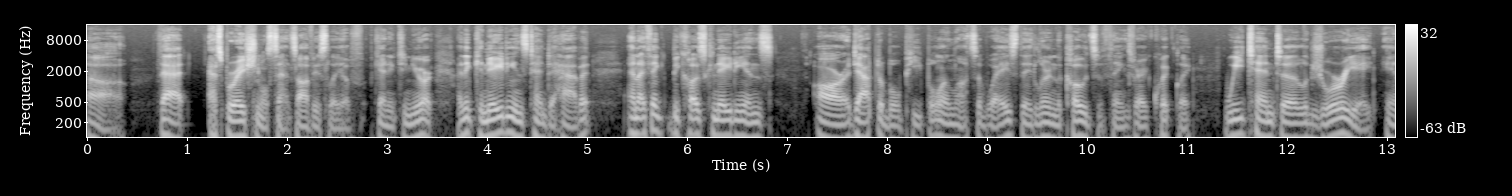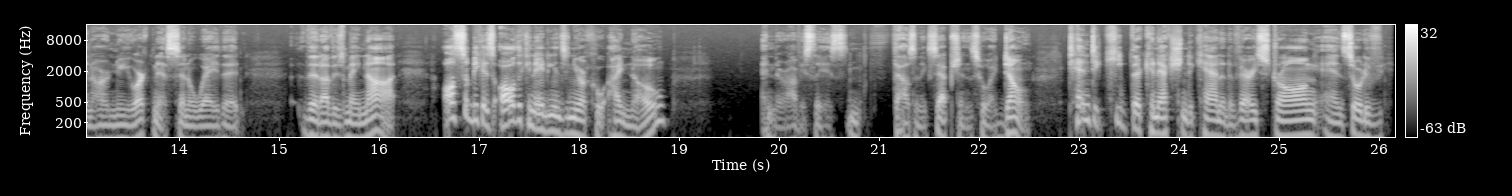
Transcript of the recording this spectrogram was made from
uh, that aspirational sense, obviously, of getting to New York. I think Canadians tend to have it, and I think because Canadians are adaptable people in lots of ways, they learn the codes of things very quickly. We tend to luxuriate in our New Yorkness in a way that that others may not. Also, because all the Canadians in New York who I know, and there obviously is thousand exceptions who I don't, tend to keep their connection to Canada very strong and sort of,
